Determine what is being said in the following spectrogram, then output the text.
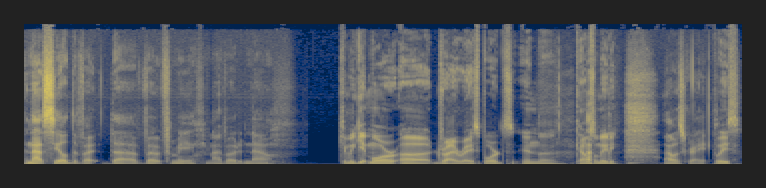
And that sealed the, vo- the vote for me, and I voted no. Can we get more uh, dry erase boards in the council meeting, That was great. please?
